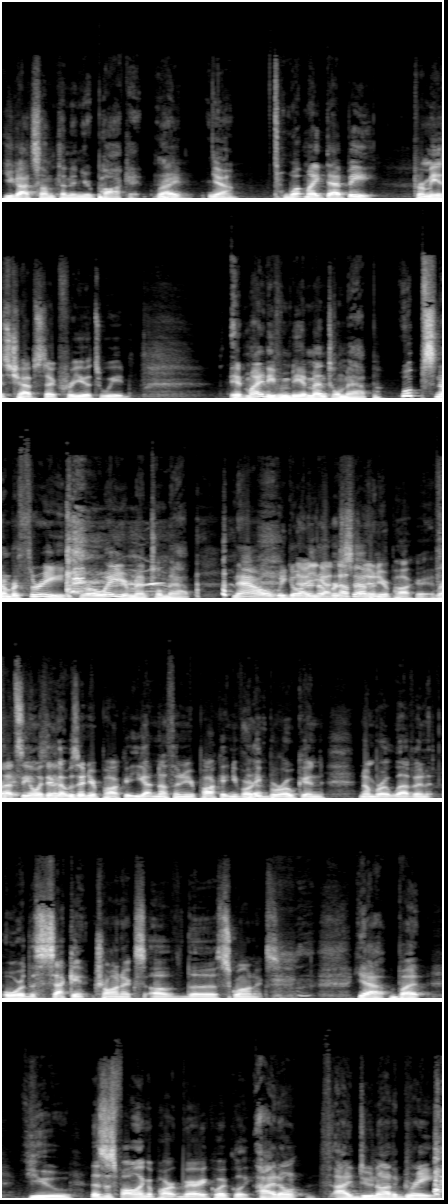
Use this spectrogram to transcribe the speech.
you got something in your pocket, right? yeah. What might that be? For me, it's chapstick. For you, it's weed. It might even be a mental map. Whoops, number three. Throw away your mental map. Now we go Now to you got number nothing seven. in your pocket. If Right, that's the only thing that was in your pocket, you got nothing in your pocket, and you've already Yeah. broken number eleven or the second Tronics of the Squaonix. Yeah, but you, This is falling apart very quickly. I don't, I do not agree.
